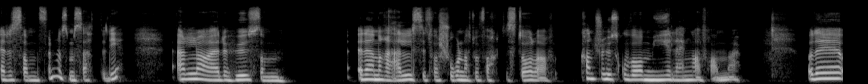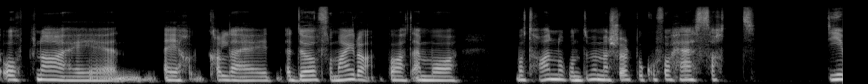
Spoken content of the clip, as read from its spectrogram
Er det samfunnet som setter de, eller er det hun som Er det en reell situasjon at hun faktisk står der? Kanskje hun skulle vært mye lenger framme. Og det åpna ei, dør for meg, da, på at jeg må, må ta en runde med meg sjøl på hvorfor jeg har satt de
